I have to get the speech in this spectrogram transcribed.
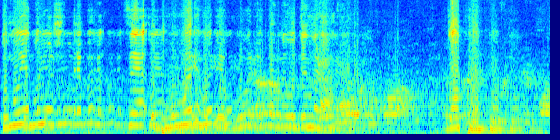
Тому я думаю, що треба це обговорювати, обговорювати не один раз. Дякую.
